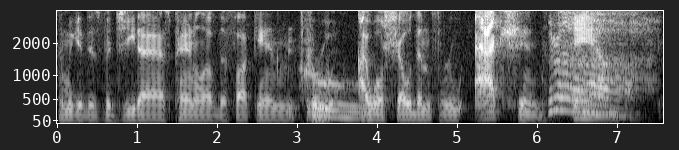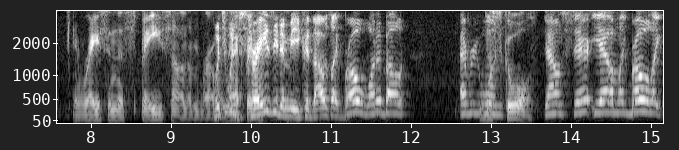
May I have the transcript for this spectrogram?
And we get this Vegeta ass panel of the fucking through. I will show them through action, Damn. erasing the space on them, bro. which And that was shit crazy to me because i was like bro what about everyone The school, downstairs yeah i'm like bro like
